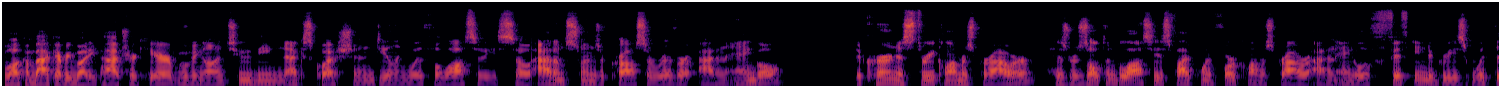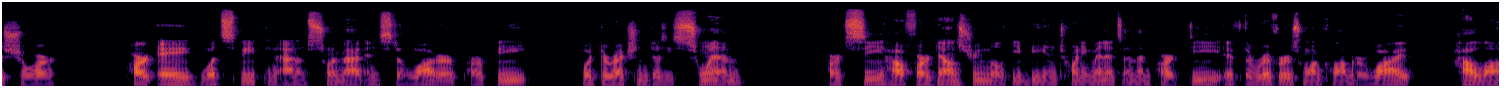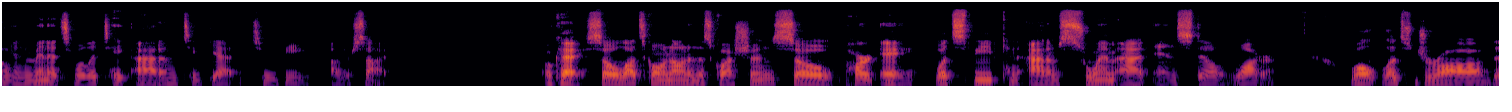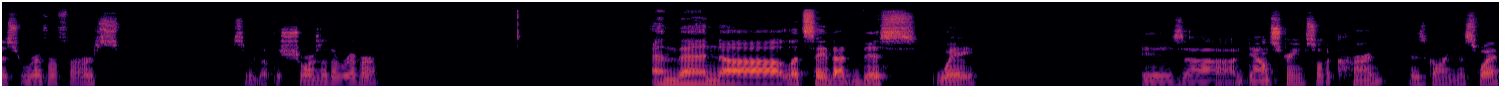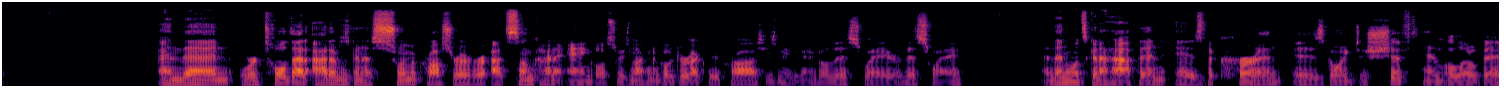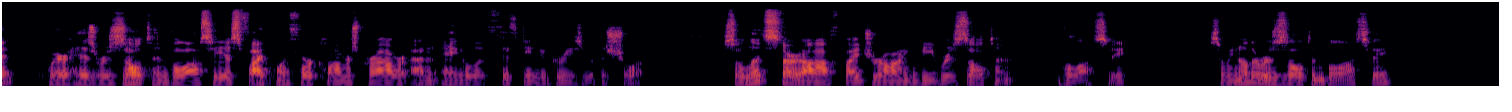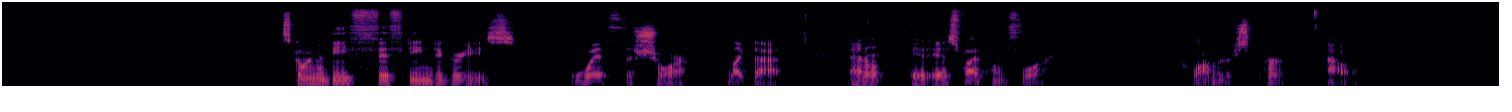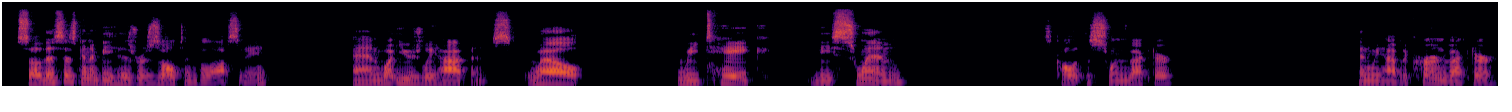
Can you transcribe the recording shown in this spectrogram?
Welcome back, everybody. Patrick here. Moving on to the next question dealing with velocity. So, Adam swims across a river at an angle. The current is 3 kilometers per hour. His resultant velocity is 5.4 kilometers per hour at an angle of 15 degrees with the shore. Part A What speed can Adam swim at in still water? Part B What direction does he swim? Part C How far downstream will he be in 20 minutes? And then part D If the river is 1 kilometer wide, how long in minutes will it take Adam to get to the other side? Okay, so lots going on in this question. So, part A What speed can Adam swim at in still water? Well, let's draw this river first. So, we got the shores of the river. And then uh, let's say that this way is uh, downstream, so the current is going this way. And then we're told that Adam's going to swim across the river at some kind of angle. So he's not going to go directly across. He's maybe going to go this way or this way. And then what's going to happen is the current is going to shift him a little bit where his resultant velocity is 5.4 kilometers per hour at an angle of 15 degrees with the shore. So let's start off by drawing the resultant velocity. So we know the resultant velocity going to be 15 degrees with the shore like that. And it is 5.4 kilometers per hour. So this is going to be his resultant velocity. And what usually happens? Well, we take the swim, let's call it the swim vector. Then we have the current vector,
